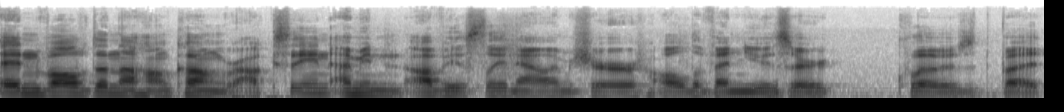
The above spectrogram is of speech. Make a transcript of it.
involved in the Hong Kong rock scene? I mean, obviously now I'm sure all the venues are closed, but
